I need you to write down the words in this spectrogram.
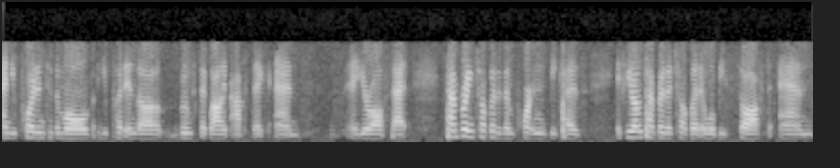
And you pour it into the mold. You put in the broomstick lollipop stick, and you're all set. Tempering chocolate is important because if you don't temper the chocolate, it will be soft and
